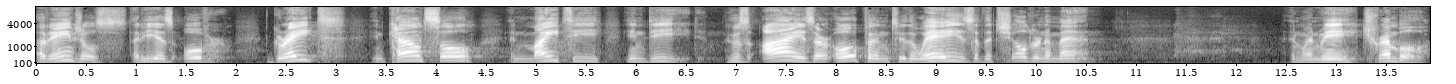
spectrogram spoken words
of angels that he is over. Great in counsel and mighty indeed, whose eyes are open to the ways of the children of man and when we tremble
